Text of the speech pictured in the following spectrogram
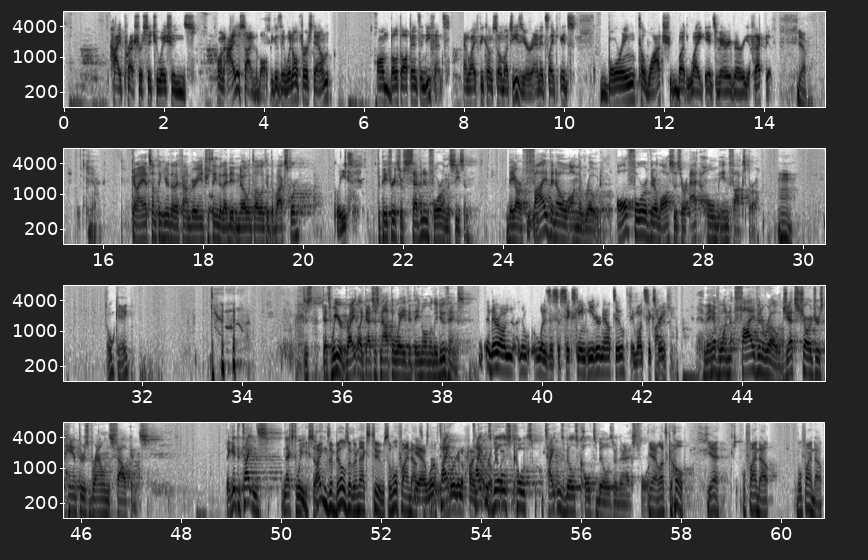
high pressure situations on either side of the ball because they win on first down on both offense and defense and life becomes so much easier and it's like it's boring to watch but like it's very very effective Yeah, yeah. Can I add something here that I found very interesting that I didn't know until I looked at the box score? Please The Patriots are 7 and 4 on the season. They are mm-hmm. 5 and 0 on the road. All four of their losses are at home in Foxborough. Hmm. Okay. Just that's weird, right? Like that's just not the way that they normally do things. they're on what is this a six game heater now too they won six straight They have won 5 in a row. Jets, Chargers, Panthers, Browns, Falcons. They get the Titans next week. So Titans and Bills are their next two, so we'll find out. Yeah, some we're- stuff. Tit- We're gonna find out Titans, real Bills, Colts, Titans, Bills, Colts, Bills are their next four. Yeah, let's go. Yeah, we'll find out. We'll find out.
